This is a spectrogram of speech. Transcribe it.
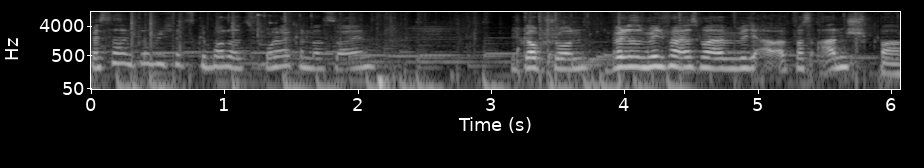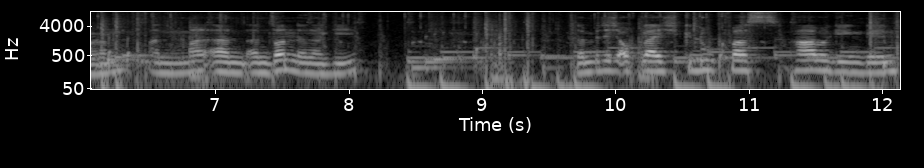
besser, glaube ich, jetzt gebaut als vorher. Kann das sein? Ich glaube schon. Ich werde auf jeden Fall erstmal etwas ansparen an, an, an Sonnenenergie. Damit ich auch gleich genug was habe gegen den.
